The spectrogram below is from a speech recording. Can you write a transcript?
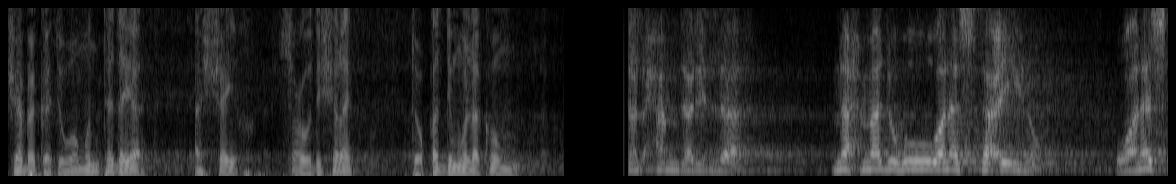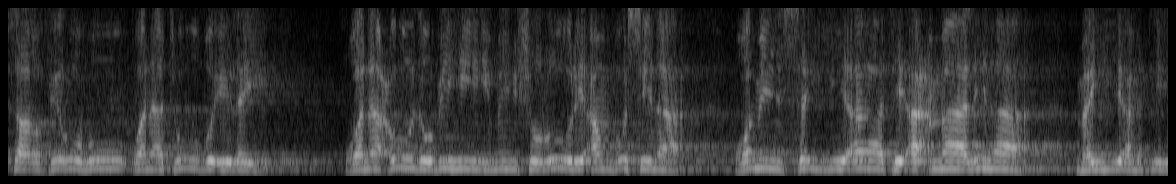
شبكة ومنتديات. الشيخ سعود الشريف تقدم لكم. الحمد لله. نحمده ونستعينه ونستغفره ونتوب إليه ونعوذ به من شرور أنفسنا ومن سيئات أعمالنا. من يهده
